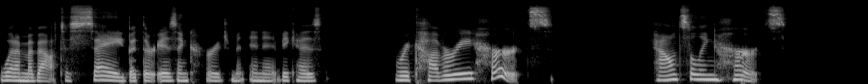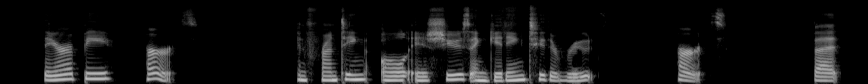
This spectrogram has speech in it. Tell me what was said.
what I'm about to say, but there is encouragement in it because recovery hurts, counseling hurts, therapy hurts. Confronting old issues and getting to the roots hurts. But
